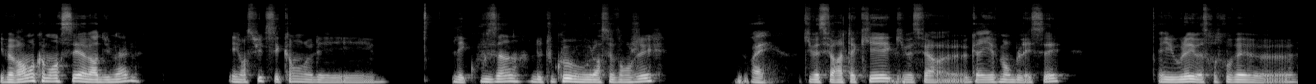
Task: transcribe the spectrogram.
il va vraiment commencer à avoir du mal. Et ensuite, c'est quand les, les cousins de Tuco vont vouloir se venger, Ouais. qui va se faire attaquer, qui va se faire euh, grièvement blesser. Et où là, il va se retrouver, heu,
